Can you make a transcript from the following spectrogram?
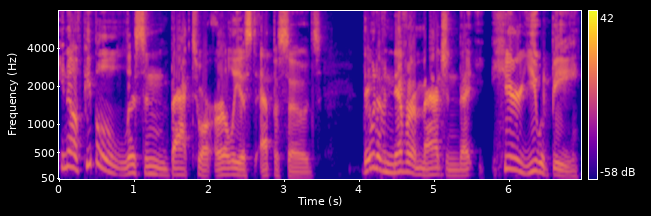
You know, if people listen back to our earliest episodes, they would have never imagined that here you would be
